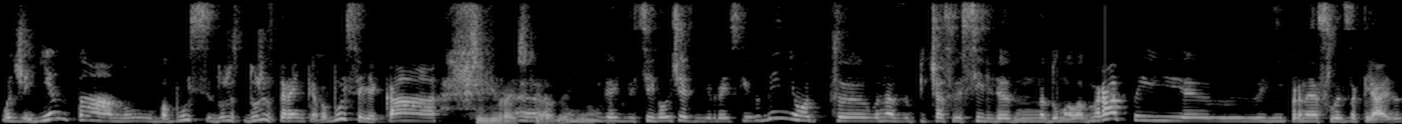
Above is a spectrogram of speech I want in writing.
Отже, Єнта, ну, бабуся, дуже, дуже старенька бабуся, яка В цій єврейській Е, родині. В цій величезній єврейській родині, от е, вона під час весілля надумала вмирати, е, їй принесли закля...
